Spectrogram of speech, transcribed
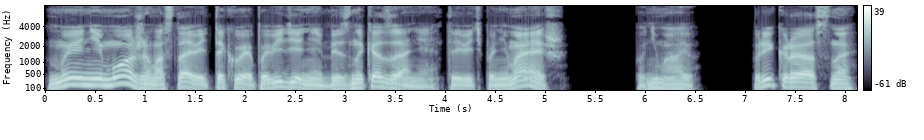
«Мы не можем оставить такое поведение без наказания, ты ведь понимаешь?» «Понимаю». «Прекрасно.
